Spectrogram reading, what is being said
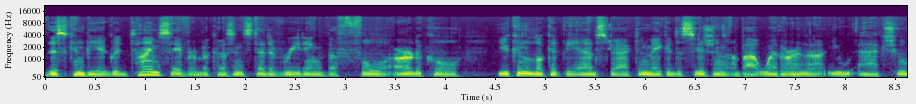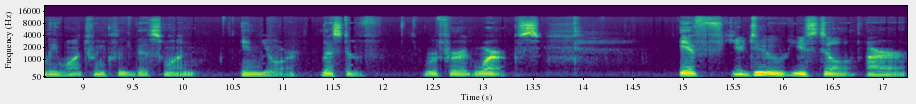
This can be a good time saver because instead of reading the full article, you can look at the abstract and make a decision about whether or not you actually want to include this one in your list of referred works. If you do, you still are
